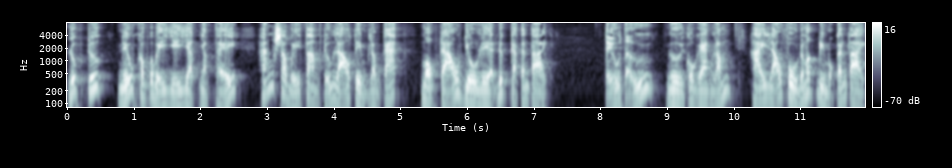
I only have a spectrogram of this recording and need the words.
lúc trước nếu không có bị dị vật nhập thể, hắn sao bị tam trưởng lão tìm long cát, một trảo dù lìa đứt cả cánh tay. Tiểu tử, người có gan lắm, hại lão phu đã mất đi một cánh tay.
